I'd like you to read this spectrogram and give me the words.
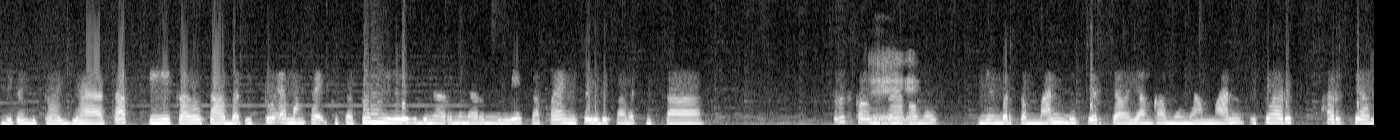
segitu-gitu aja. Tapi kalau sahabat itu emang kayak kita tuh milih benar-benar milih siapa yang bisa jadi sahabat kita. Terus kalau misalnya kamu ingin berteman di circle yang kamu nyaman itu harus harus yang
